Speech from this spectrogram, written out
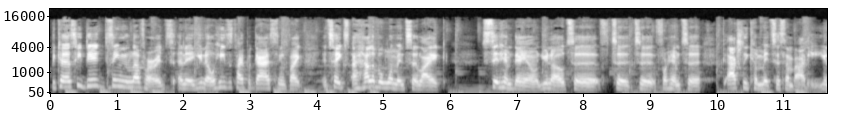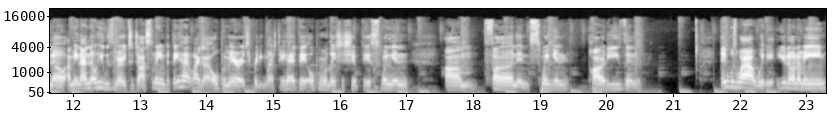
because he did seem to love her. It's, and then, you know, he's the type of guy seems like it takes a hell of a woman to like sit him down, you know, to to to for him to actually commit to somebody, you know. I mean, I know he was married to Joseline, but they had like an open marriage pretty much. They had their open relationship, their swinging um fun and swinging parties and they was wild with it, you know what I mean?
